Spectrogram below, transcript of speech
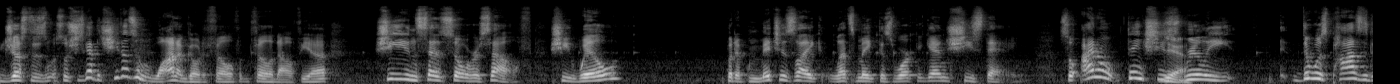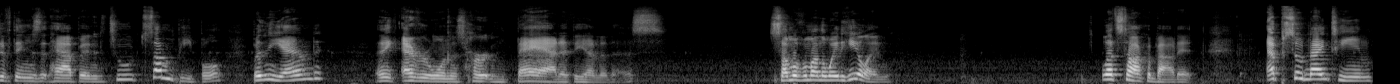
Just as so, she's got the, she doesn't want to go to Phil, Philadelphia. She even says so herself. She will, but if Mitch is like, let's make this work again, she's staying. So I don't think she's Yeah. really. There was positive things that happened to some people, but in the end, I think everyone is hurting bad at the end of this. Some of them on the way to healing. Let's talk about it. Episode 19,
